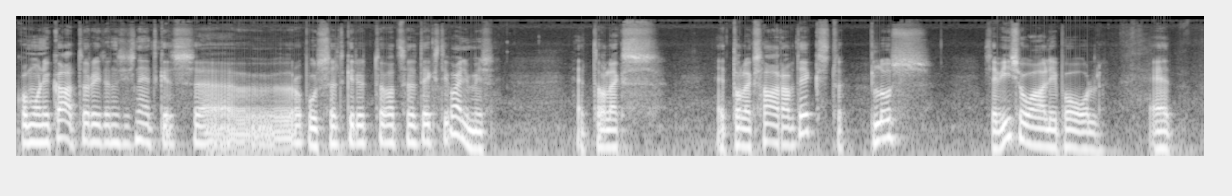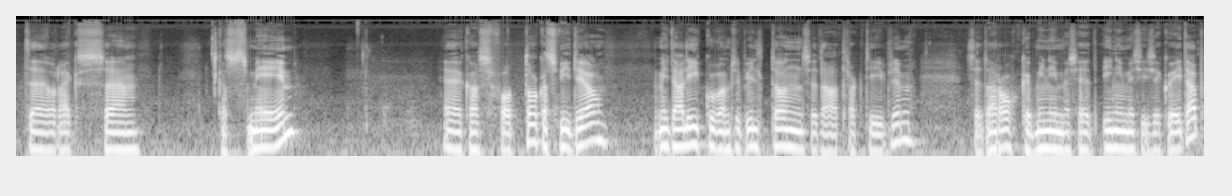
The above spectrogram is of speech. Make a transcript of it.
kommunikaatorid on siis need, kes robustselt kirjutavad selle teksti valmis, et oleks et oleks haarav tekst, pluss see visuaali pool, et äh, oleks äh, kas meem, äh, kas foto, kas video, mida liikuvam see pilt on, seda atraktiivsem, seda rohkem inimesed, inimesi see köidab.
